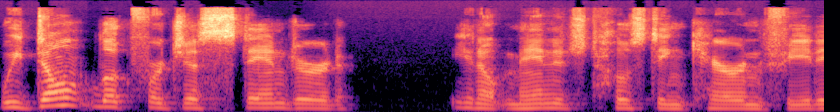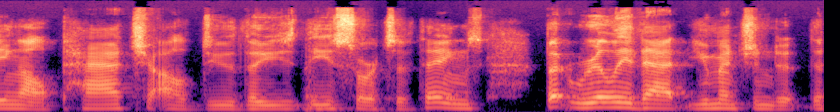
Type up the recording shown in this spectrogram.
we don't look for just standard you know managed hosting care and feeding i'll patch i'll do these these sorts of things but really that you mentioned the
